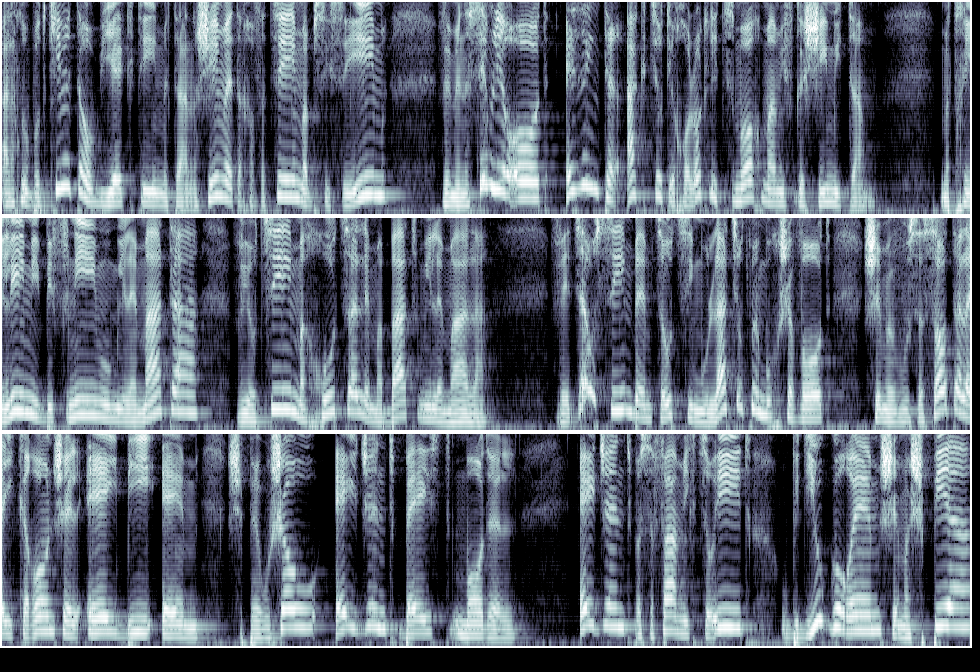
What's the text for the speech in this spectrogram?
אנחנו בודקים את האובייקטים, את האנשים ואת החפצים הבסיסיים ומנסים לראות איזה אינטראקציות יכולות לצמוח מהמפגשים איתם. מתחילים מבפנים ומלמטה ויוצאים החוצה למבט מלמעלה. ואת זה עושים באמצעות סימולציות ממוחשבות שמבוססות על העיקרון של ABM, שפירושו הוא Agent Based Model. Agent בשפה המקצועית הוא בדיוק גורם שמשפיע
